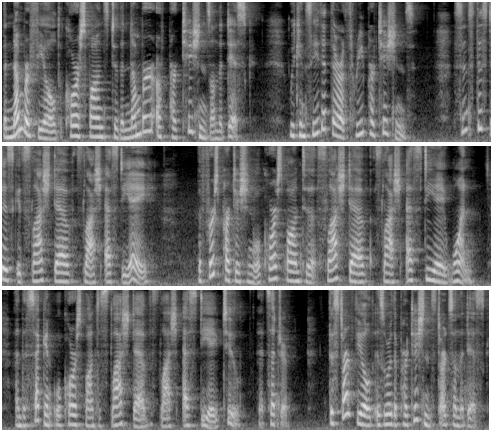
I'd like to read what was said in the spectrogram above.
The number field corresponds to the number of partitions on the disk. We can see that there are three partitions. Since this disk is slash dev slash SDA, the first partition will correspond to slash dev slash SDA1, and the second will correspond to slash dev slash SDA2, etc. The start field is where the partition starts on the disk.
